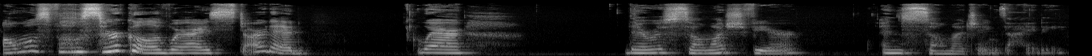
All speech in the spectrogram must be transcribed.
almost full circle of where I started, where there was so much fear and so much anxiety.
